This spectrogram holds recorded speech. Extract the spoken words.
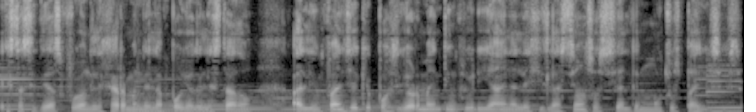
Estas ideas fueron el germen del apoyo del Estado a la infancia que posteriormente influiría en la legislación social de muchos países.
